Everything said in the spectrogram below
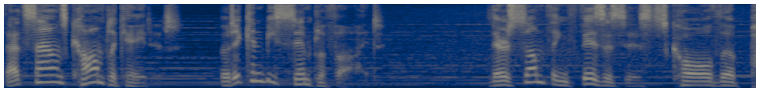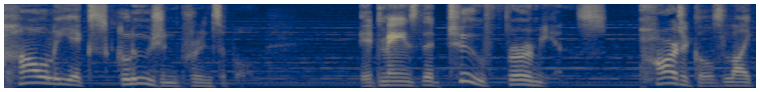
That sounds complicated, but it can be simplified. There's something physicists call the Pauli exclusion principle. It means that two fermions, particles like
